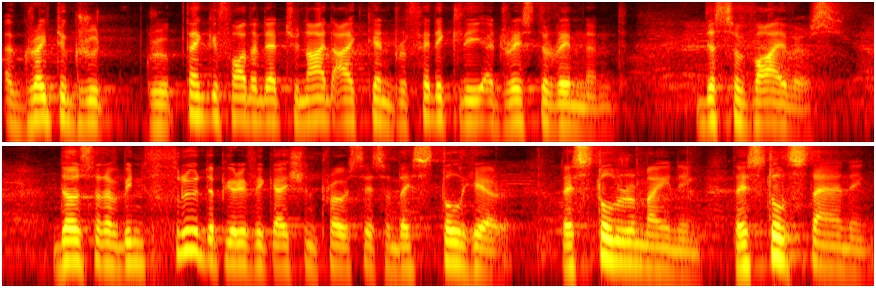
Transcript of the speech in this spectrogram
a greater group. Thank you, Father, that tonight I can prophetically address the remnant, the survivors, those that have been through the purification process and they're still here, they're still remaining, they're still standing.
